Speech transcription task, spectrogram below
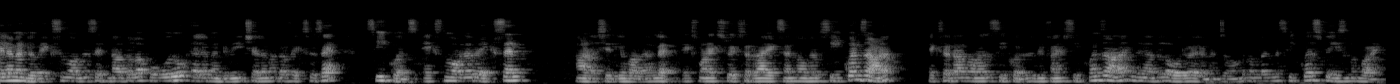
എലമെന്റും എക്സ് എന്ന് പറഞ്ഞ സെറ്റിനകത്തുള്ള ഓരോ എലമെന്റും each element of X is a sequence X എന്ന് പറഞ്ഞ ഒരു എക്സ് എൻ ആണ് ശരിക്കും പറഞ്ഞത് അല്ലേ? X one X two etcetera X N എന്ന് പറഞ്ഞൊരു സീക്വൻസ് ആണ്. എക്സെട്ര എന്ന് പറയുന്നത് സീക്വൻസ് ഡിഫൈൻ സീക്വൻസ് ആണ്. ഇതിനകത്തുള്ള ഓരോ എലമെന്റ്സ് അതുകൊണ്ട് നമ്മൾ ഇതിന്റെ സീക്വൻസ് സ്പേസ് എന്ന് പറയും.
